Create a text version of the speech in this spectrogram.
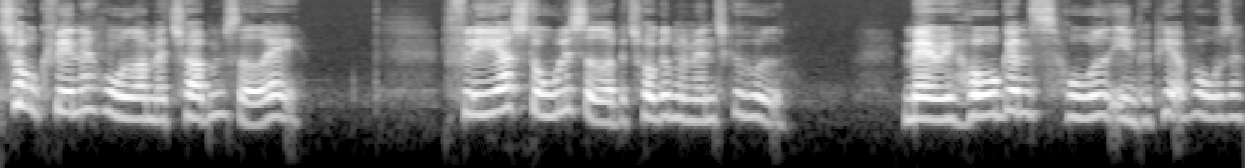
to kvindehoveder med toppen sad af, flere stolesæder betrukket med menneskehud, Mary Hogans hoved i en papirpose,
